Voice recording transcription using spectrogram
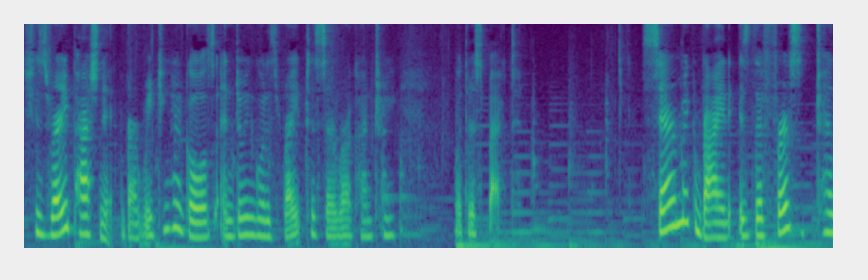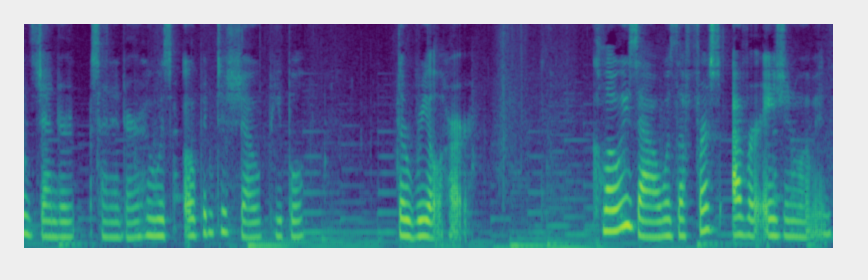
She is very passionate about reaching her goals and doing what is right to serve our country with respect. Sarah McBride is the first transgender senator who was open to show people the real her. Chloe Zhao was the first ever Asian woman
